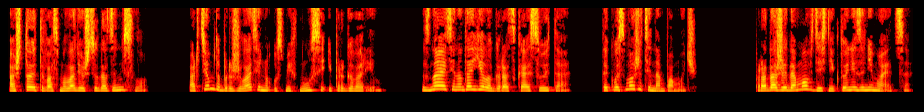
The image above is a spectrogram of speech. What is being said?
«А что это вас, молодежь, сюда занесло?» Артем доброжелательно усмехнулся и проговорил. «Знаете, надоела городская суета. Так вы сможете нам помочь?» «Продажей домов здесь никто не занимается.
